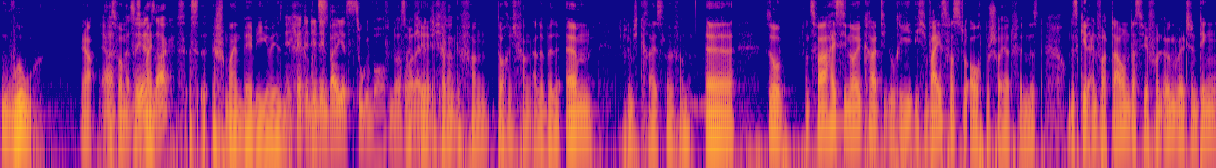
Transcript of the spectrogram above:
Wow. Ja, Ja, das war erzähl, ist mein, sag. Es ist, mein Baby gewesen. Ich hätte dir Und- den Ball jetzt zugeworfen. Du hast aber leider okay, nicht ich habe ihn gefangen. gefangen. Doch, ich fange alle Bälle. Ähm, ich bin nämlich Kreisläufer. Äh, so, und zwar heißt die neue Kategorie, ich weiß, was du auch bescheuert findest. Und es geht einfach darum, dass wir von irgendwelchen Dingen,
